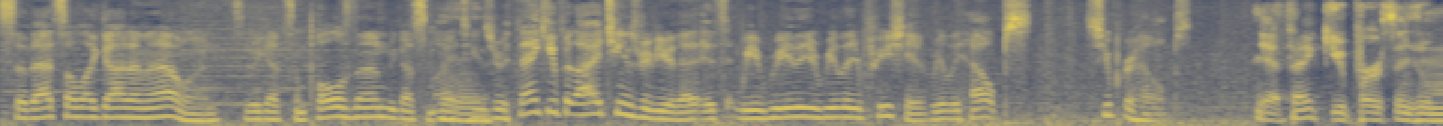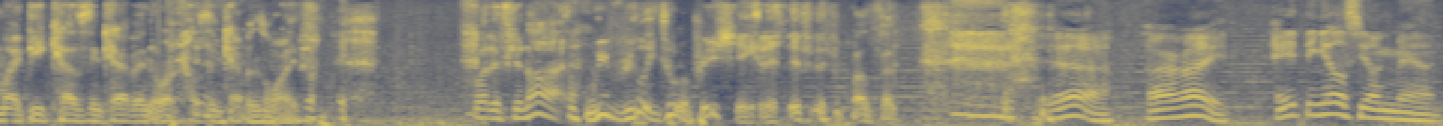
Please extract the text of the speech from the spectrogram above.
So that's all I got on that one. So we got some polls done. We got some hmm. iTunes review. Thank you for the iTunes review. That it's, we really, really appreciate it. It really helps. Super helps. Yeah, thank you, person who might be cousin Kevin or cousin Kevin's wife. But if you're not, we really do appreciate it. If it wasn't, Yeah. All right. Anything else, young man?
